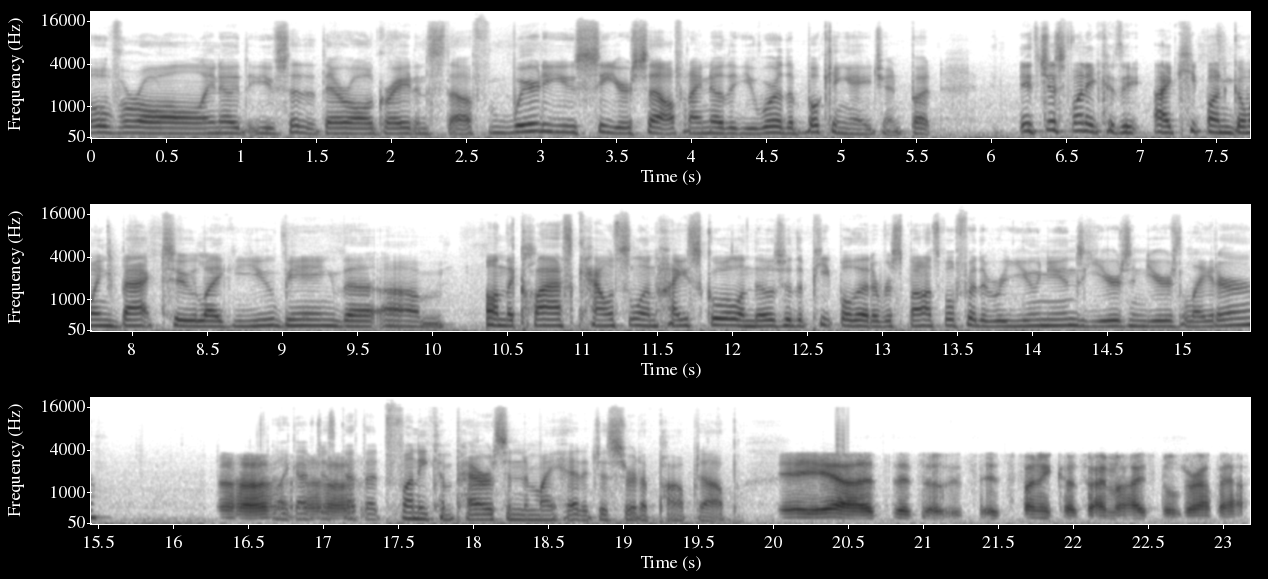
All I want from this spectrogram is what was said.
overall? I know that you've said that they're all great and stuff. Where do you see yourself? And I know that you were the booking agent, but it's just funny because I keep on going back to like you being the um, on the class council in high school, and those are the people that are responsible for the reunions years and years later. Uh huh. Like I've just got that funny comparison in my head. It just sort of popped up. Yeah, yeah. It's it's it's, it's funny because I'm a high school dropout.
